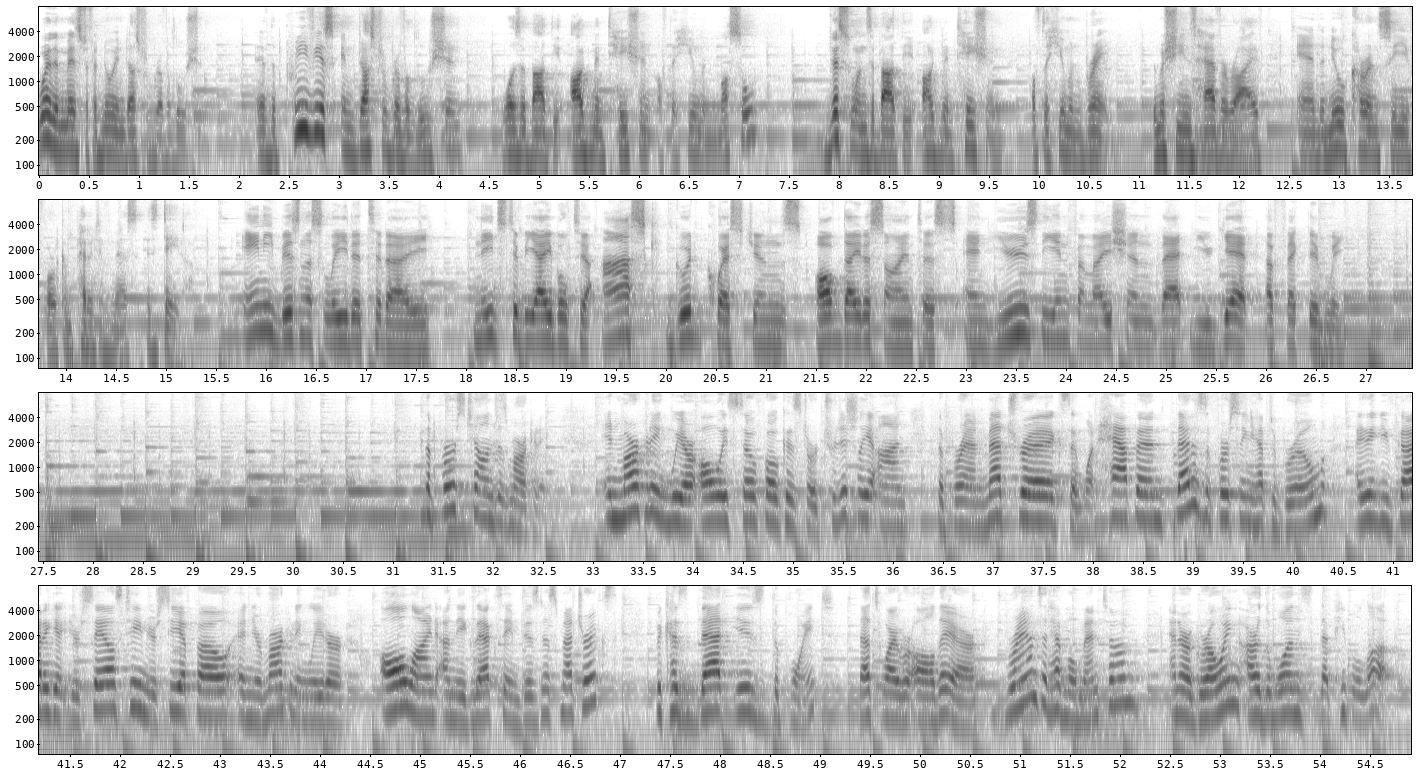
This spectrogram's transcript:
We're in the midst of a new industrial revolution. And if the previous industrial revolution was about the augmentation of the human muscle, this one's about the augmentation of the human brain. The machines have arrived, and the new currency for competitiveness is data. Any business leader today needs to be able to ask good questions of data scientists and use the information that you get effectively. The first challenge is marketing. In marketing, we are always so focused or traditionally on the brand metrics and what happened. That is the first thing you have to broom. I think you've got to get your sales team, your CFO, and your marketing leader all aligned on the exact same business metrics because that is the point. That's why we're all there. Brands that have momentum and are growing are the ones that people love.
